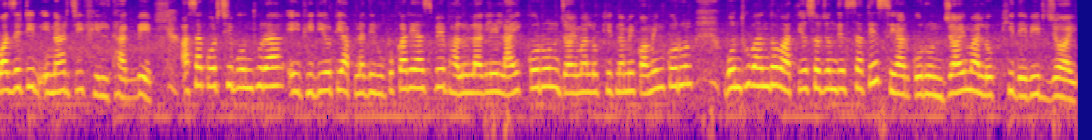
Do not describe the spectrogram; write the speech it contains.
পজিটিভ এনার্জি ফিল থাকবে। আশা করছি বন্ধুরা এই ভিডিওটি আপনাদের উপকারে আসবে। ভালো লাগলে লাইক করুন, জয় মা লক্ষ্মীর নামে কমেন্ট করুন। বন্ধুবান্ধব, আত্মীয় স্বজনদের সাথে শেয়ার করুন। জয় মা লক্ষ্মী দেবীর জয়।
